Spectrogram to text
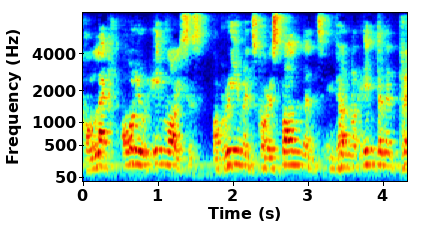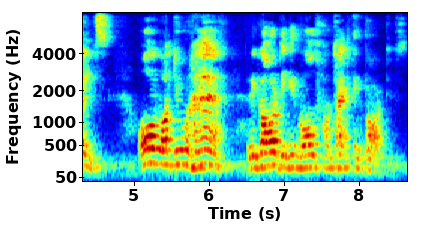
Collect all your invoices, agreements, correspondence, internal internet prints, all what you have regarding involved contracting parties.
